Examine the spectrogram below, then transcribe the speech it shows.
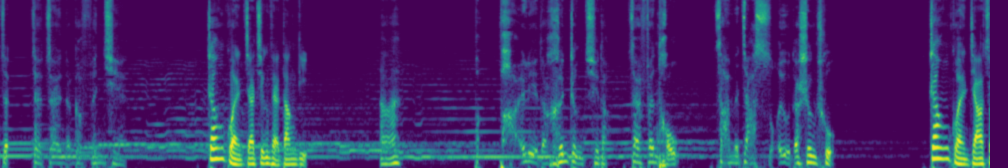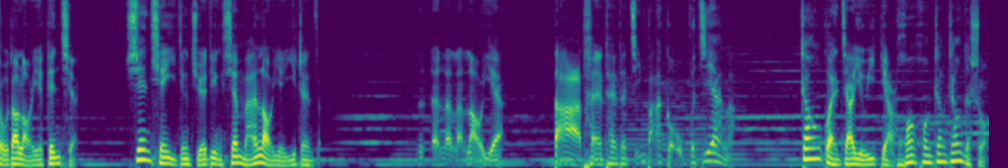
在在在那个坟前。张管家惊在当地，啊，排排列的很整齐的，在坟头。咱们家所有的牲畜。张管家走到老爷跟前，先前已经决定先瞒老爷一阵子。老老老老爷，大太太的金巴狗不见了。张管家有一点慌慌张张地说。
